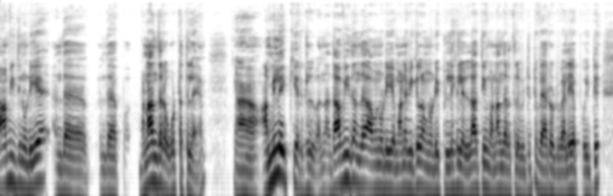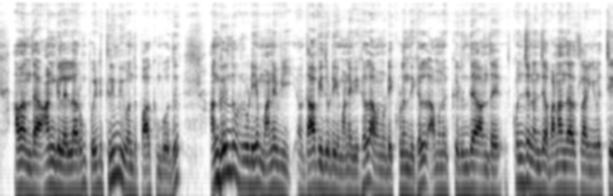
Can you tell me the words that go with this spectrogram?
தாவீதினுடைய அந்த இந்த மனாந்தர ஓட்டத்தில் அமிலேக்கியர்கள் வந்து தாவீது அந்த அவனுடைய மனைவிகள் அவனுடைய பிள்ளைகள் எல்லாத்தையும் வனாந்தரத்தில் விட்டுட்டு வேற ஒரு வேலையாக போயிட்டு அவன் அந்த ஆண்கள் எல்லாரும் போயிட்டு திரும்பி வந்து பார்க்கும்போது அங்கிருந்தவர்களுடைய மனைவி தாவீதுடைய மனைவிகள் அவனுடைய குழந்தைகள் அவனுக்கு இருந்த அந்த கொஞ்சம் நஞ்ச வனாந்தரத்தில் அவங்க வச்சு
